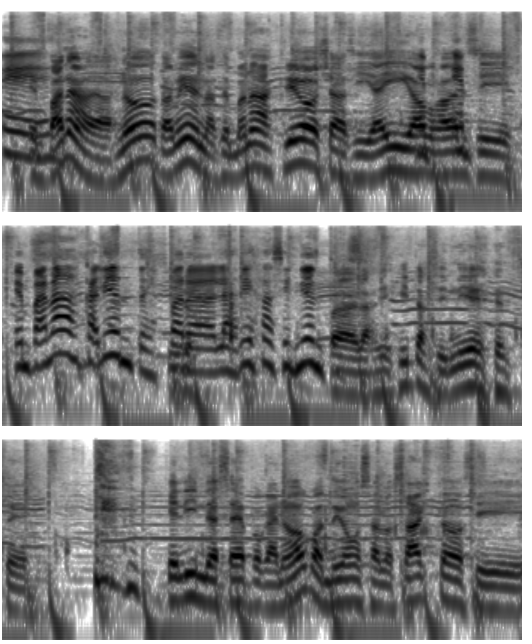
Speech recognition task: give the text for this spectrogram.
Eh, empanadas, ¿no? También las empanadas criollas y ahí vamos a ver em, si... Empanadas calientes para las viejas sin dientes. Para las viejitas sin dientes. Qué linda esa época, ¿no? Cuando íbamos a los actos y,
